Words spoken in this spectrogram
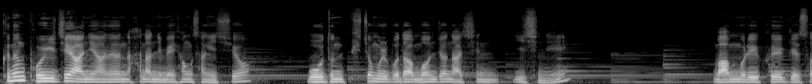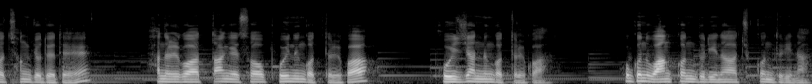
그는 보이지 아니하는 하나님의 형상이시요 모든 피조물보다 먼저 나신 이시니 만물이 그에게서 창조되되 하늘과 땅에서 보이는 것들과 보이지 않는 것들과 혹은 왕권들이나 주권들이나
